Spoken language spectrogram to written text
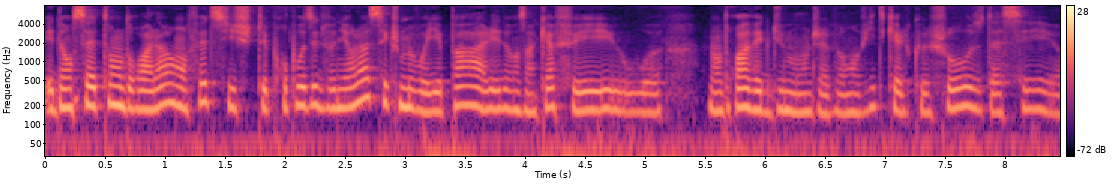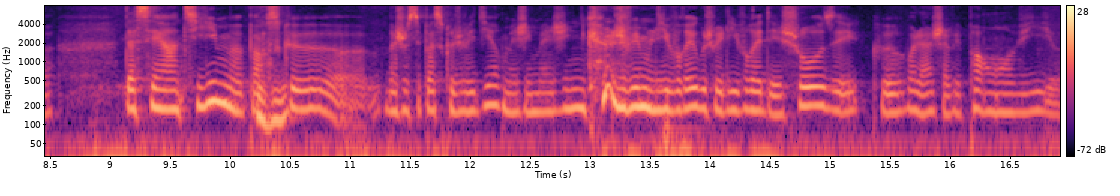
Et dans cet endroit-là, en fait, si je t'ai proposé de venir là, c'est que je me voyais pas aller dans un café ou euh, un endroit avec du monde. J'avais envie de quelque chose d'assez euh, d'assez intime parce Mhm. que euh, bah, je sais pas ce que je vais dire, mais j'imagine que je vais me livrer ou que je vais livrer des choses et que voilà, j'avais pas envie euh,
